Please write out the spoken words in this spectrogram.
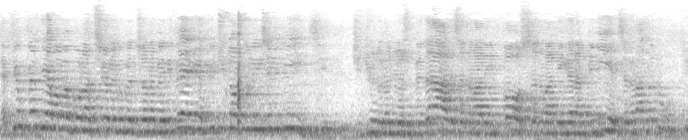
e più perdiamo popolazione come zona periferica più ci tolgono i servizi ci chiudono gli ospedali, se ne vanno i posti, se ne vanno i carabinieri, se ne vanno tutti.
